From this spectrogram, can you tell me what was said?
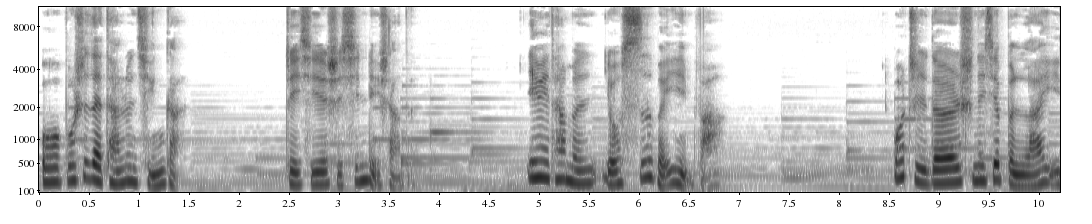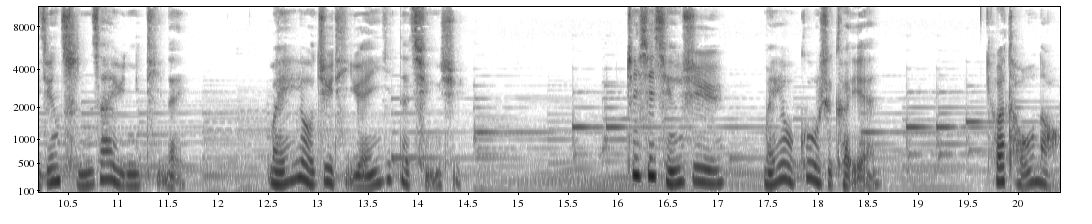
我不是在谈论情感，这些是心理上的，因为他们由思维引发。我指的是那些本来已经存在于你体内、没有具体原因的情绪。这些情绪没有故事可言，和头脑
